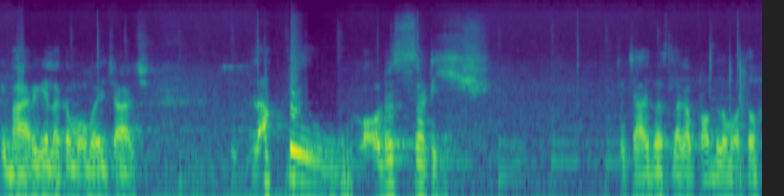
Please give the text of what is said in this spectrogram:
मी बाहेर गेला का मोबाईल चार्ज लागतो. ऑर्डर्ससाठी चार्ज नसला का प्रॉब्लेम होतो?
